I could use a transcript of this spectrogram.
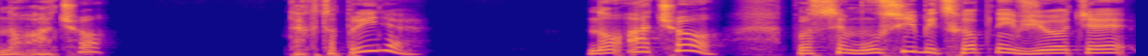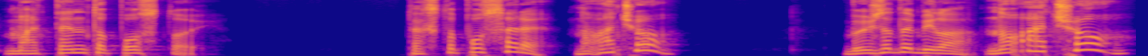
No a čo? Tak to príde. No a čo? Proste musí byť schopný v živote mať tento postoj. Tak to posere. No a čo? Budeš za debila. No a čo?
